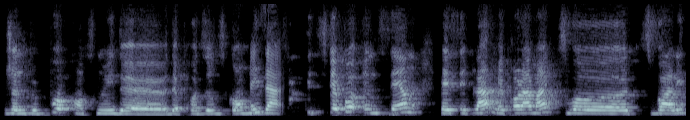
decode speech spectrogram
je ne peux pas continuer de, produire du contenu. Exact. Si tu ne fais pas une scène, ben c'est plate, mais probablement que tu vas, tu vas aller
